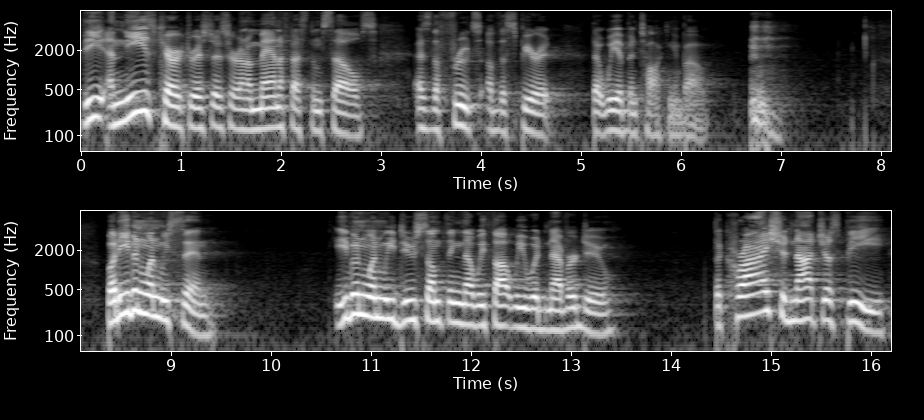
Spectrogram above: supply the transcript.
The, and these characteristics are going to manifest themselves as the fruits of the Spirit that we have been talking about. but even when we sin, even when we do something that we thought we would never do, the cry should not just be,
